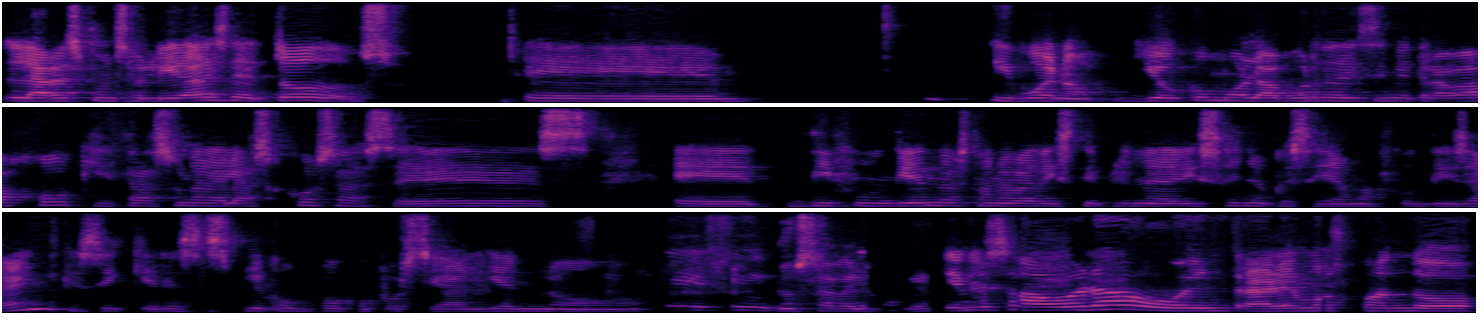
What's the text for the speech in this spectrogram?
La responsabilidad es de todos, eh, y bueno, yo como lo abordo desde mi trabajo, quizás una de las cosas es eh, difundiendo esta nueva disciplina de diseño que se llama Food Design, que si quieres explico un poco por si alguien no, no sabe lo que ¿Tienes ahora o entraremos cuando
